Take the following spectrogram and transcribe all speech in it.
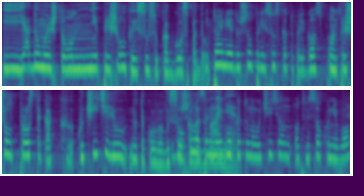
И я думаю, что он не пришел к Иисусу как к и Господу. той не е дошъл при Исус като при Господ. Он пришел просто как к учителю, ну, такого высокого него звания. като научител от високо ниво.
